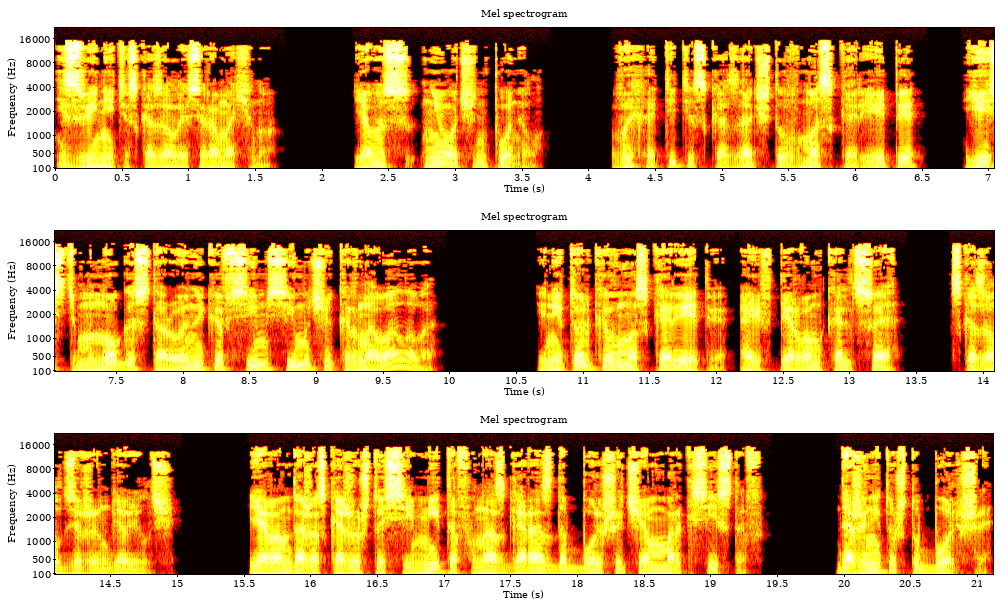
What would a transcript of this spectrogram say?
Извините, — сказал я Серомахину. — Я вас не очень понял. Вы хотите сказать, что в Маскарепе есть много сторонников Сим Симыча Карнавалова? — И не только в Маскарепе, а и в Первом кольце, — сказал Дзержин Гаврилович. — Я вам даже скажу, что семитов у нас гораздо больше, чем марксистов. Даже не то, что больше,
